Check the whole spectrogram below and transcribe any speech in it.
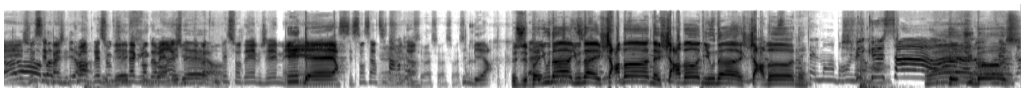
Ah je sais pas j'ai bière. toujours l'impression que tu nagles de rien et je m'étais pas trompé sur DFG, mais Des bières. c'est sans certitude. Petite bière. Mais c'est pas Yuna, Yuna elle charbonne, elle charbonne, Yuna elle charbonne Pas tellement un Je fais que hein. ça. Que tu bosses.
